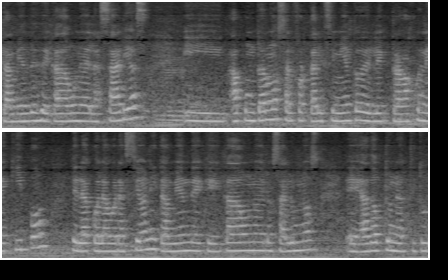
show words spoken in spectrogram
también desde cada una de las áreas y apuntamos al fortalecimiento del trabajo en equipo, de la colaboración y también de que cada uno de los alumnos eh, adopte una actitud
